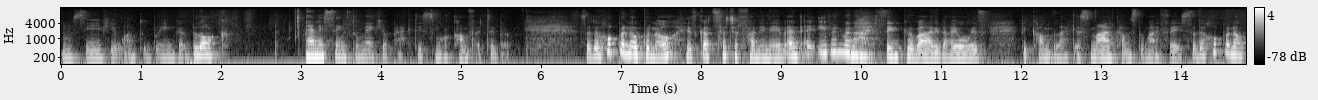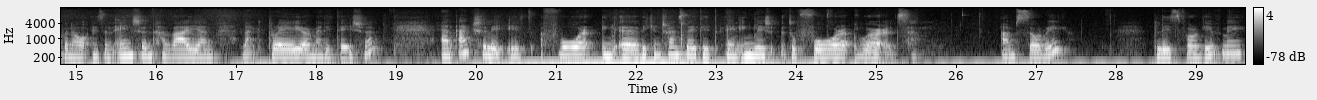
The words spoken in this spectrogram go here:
And see if you want to bring a block, anything to make your practice more comfortable. So the Ho'oponopono has got such a funny name, and even when I think about it, I always become like a smile comes to my face. So the Ho'oponopono is an ancient Hawaiian like prayer meditation, and actually it's four. Uh, we can translate it in English to four words. I'm sorry. Please forgive me.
